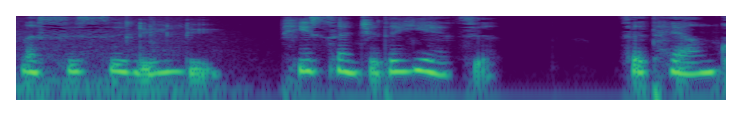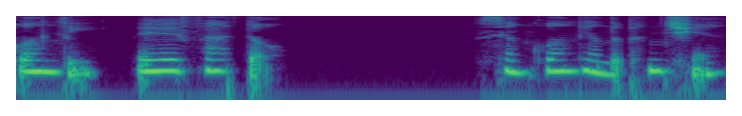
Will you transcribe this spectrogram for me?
那丝丝缕缕披散着的叶子，在太阳光里微微发抖，像光亮的喷泉。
